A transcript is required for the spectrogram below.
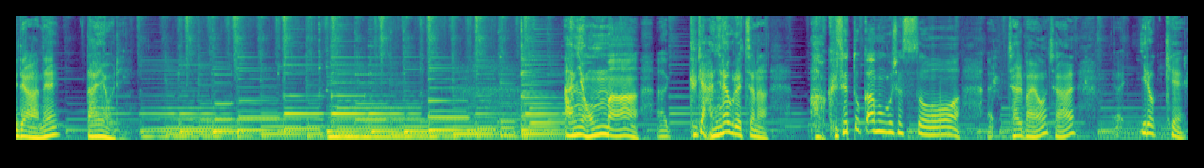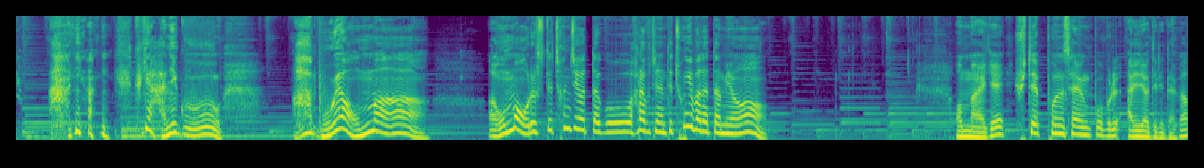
그대 안의 다이어리. 아니 엄마. 아, 그게 아니라 그랬잖아. 아 그새 또 까먹으셨어. 아, 잘 봐요 잘. 이렇게. 아니 아니. 그게 아니고. 아, 뭐야, 엄마. 아, 엄마 어렸을 때 천재였다고 할아버지한테 총애 받았다며. 엄마에게 휴대폰 사용법을 알려드리다가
